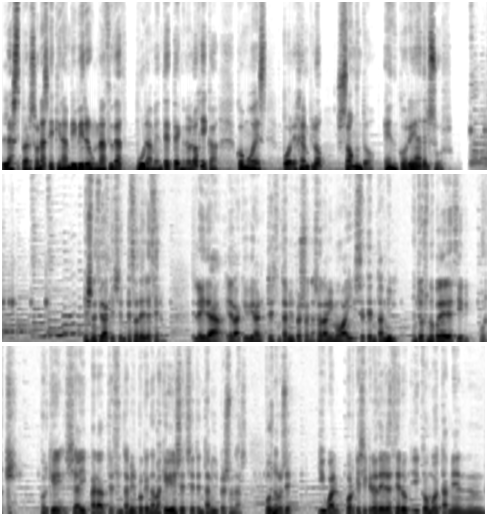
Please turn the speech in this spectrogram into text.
las personas que quieran vivir en una ciudad puramente tecnológica, como es, por ejemplo, Songdo, en Corea del Sur. Es una ciudad que se empezó desde cero. La idea era que hubieran 300.000 personas, ahora mismo hay 70.000. Entonces uno puede decir, ¿por qué? ¿Por qué si hay para 300.000, por qué nada más que viven 70.000 personas? Pues no lo sé. Igual porque se creó desde cero y como también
